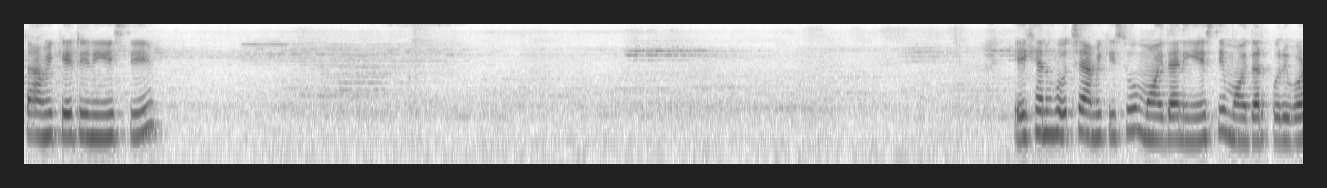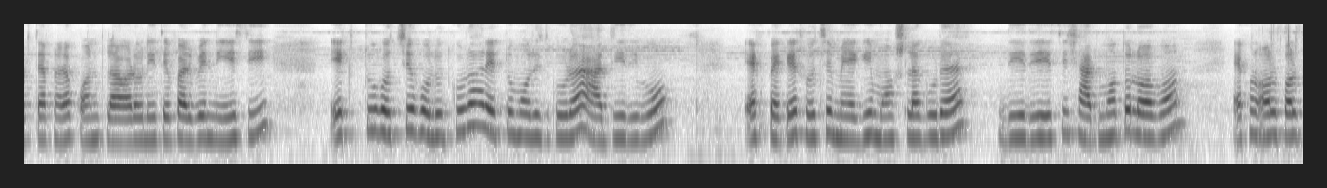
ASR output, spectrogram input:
তো আমি কেটে নিয়েছি। এইখানে হচ্ছে আমি কিছু ময়দা নিয়ে নিয়েছি ময়দার পরিবর্তে আপনারা কর্নফ্লাওয়ারও নিতে পারবেন। নিয়েছি একটু হচ্ছে হলুদ গুঁড়ো আর একটু মরিচ গুঁড়া আর দিয়ে দিব এক প্যাকেট হচ্ছে ম্যাগি মশলা গুঁড়া। দিয়ে দিয়েছি স্বাদ মতো লবণ। এখন অল্প অল্প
